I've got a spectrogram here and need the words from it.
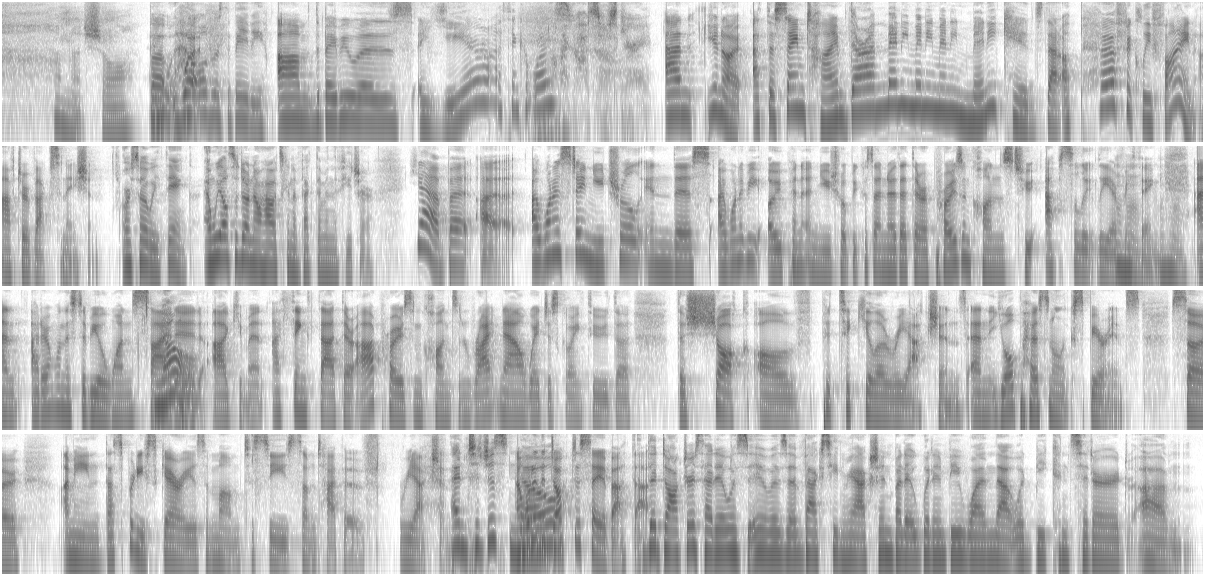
I'm not sure, but But how what, old was the baby? um, the baby was a year, I think it was. Oh my God, so scary. And, you know, at the same time, there are many, many, many, many kids that are perfectly fine after a vaccination. Or so we think. And we also don't know how it's going to affect them in the future. Yeah, but I, I want to stay neutral in this. I want to be open and neutral because I know that there are pros and cons to absolutely everything. And I don't want this to be a one sided No. argument. I think that there are pros and cons. And right now, we're just going through the the shock of particular reactions and your personal experience. So, I mean, that's pretty scary as a mum to see some type of reaction. And to just know, and what did the doctors say about that? the doctor said it was it was a vaccine reaction, but it wouldn't be one that would be considered um,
